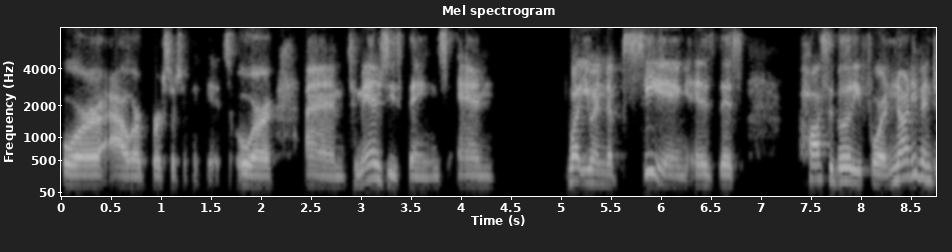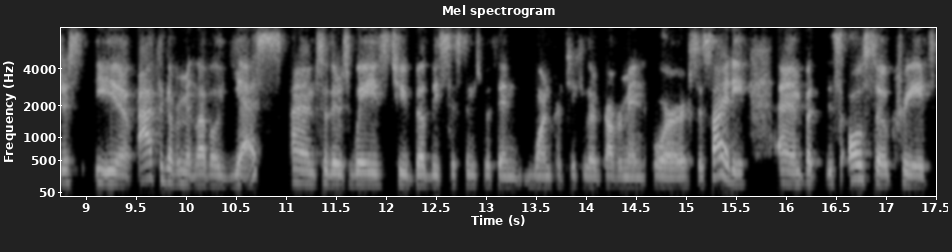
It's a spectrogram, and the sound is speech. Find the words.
or our birth certificates or um, to manage these things. And what you end up seeing is this possibility for it, not even just you know at the government level yes. Um, so there's ways to build these systems within one particular government or society. Um, but this also creates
